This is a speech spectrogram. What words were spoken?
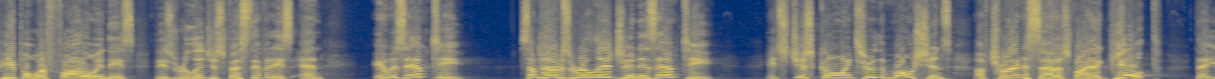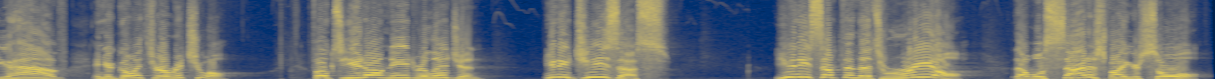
people were following these, these religious festivities and it was empty. Sometimes religion is empty. It's just going through the motions of trying to satisfy a guilt that you have, and you're going through a ritual. Folks, you don't need religion. You need Jesus. You need something that's real, that will satisfy your soul.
